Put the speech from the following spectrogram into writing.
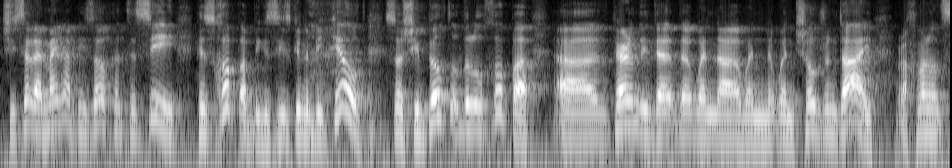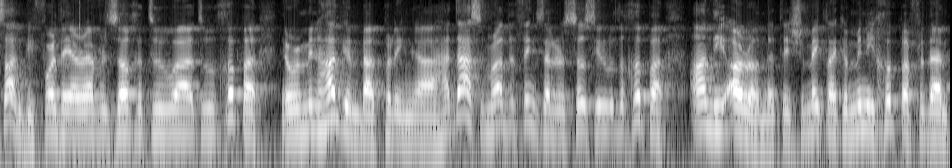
She said said, I might not be zocha to see his chuppah because he's going to be killed. So she built a little chuppah. Uh, apparently, that, that when uh, when when children die, Rahman al son, before they are ever zocha to uh, to chuppah, there were minhagim about putting uh, hadasim or other things that are associated with the chuppah on the aron. That they should make like a mini chuppah for them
